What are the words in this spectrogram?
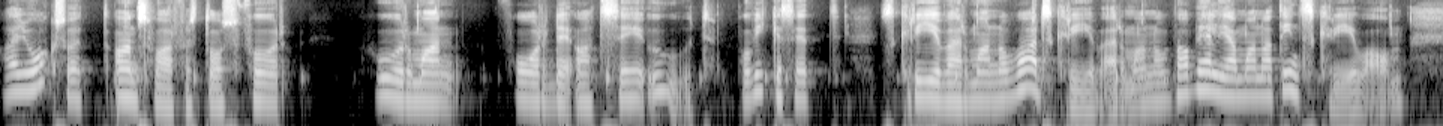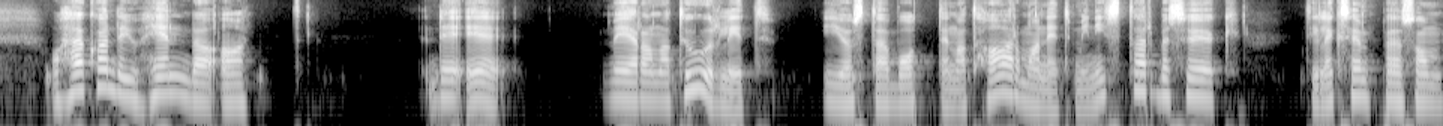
har ju också ett ansvar förstås för hur man får det att se ut? På vilket sätt skriver man och vad skriver man och vad väljer man att inte skriva om? Och här kan det ju hända att det är mera naturligt i Österbotten att har man ett ministerbesök, till exempel som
